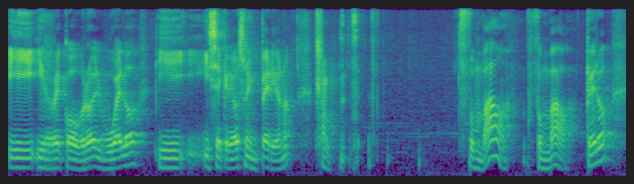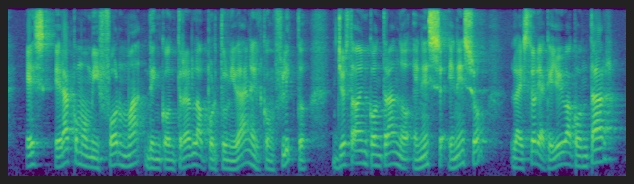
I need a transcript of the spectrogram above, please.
y, recobró el vuelo y, se creó su imperio, ¿no? zumbao, zumbao. Pero es, era como mi forma de encontrar la oportunidad en el conflicto. Yo estaba encontrando en, en eso la historia que yo iba a contar,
